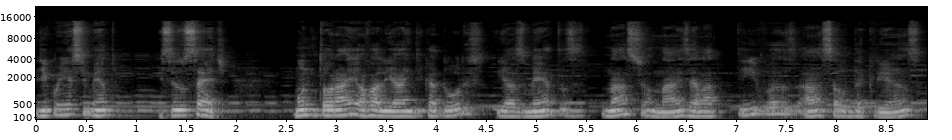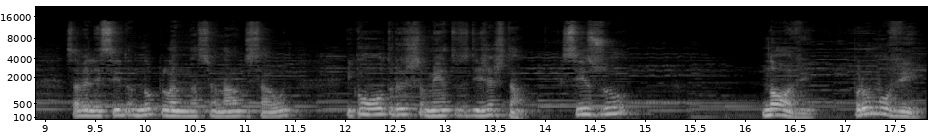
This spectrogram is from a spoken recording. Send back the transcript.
e de conhecimento. Inciso 7. Monitorar e avaliar indicadores e as metas nacionais relativas à saúde da criança, estabelecidas no Plano Nacional de Saúde e com outros instrumentos de gestão. SISU 9. Promover.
